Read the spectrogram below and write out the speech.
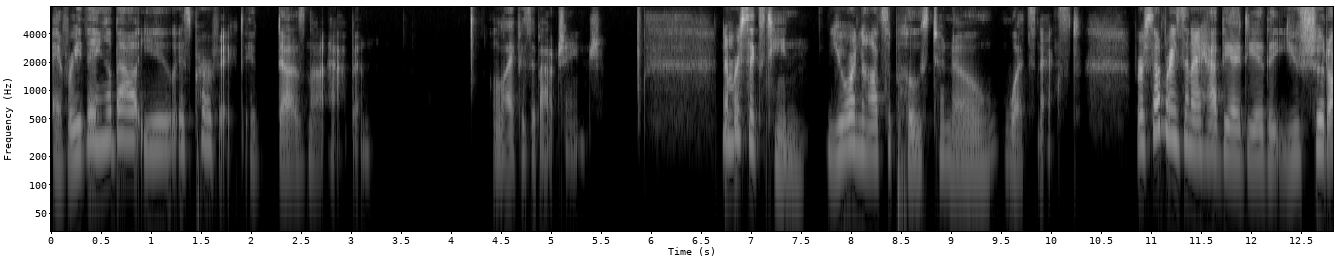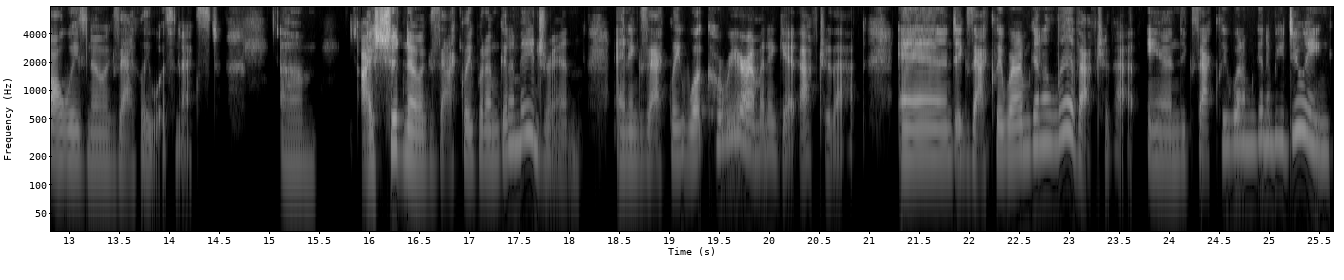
everything about you is perfect. It does not happen. Life is about change. Number 16, you're not supposed to know what's next. For some reason, I had the idea that you should always know exactly what's next. Um, I should know exactly what I'm going to major in and exactly what career I'm going to get after that and exactly where I'm going to live after that and exactly what I'm going to be doing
